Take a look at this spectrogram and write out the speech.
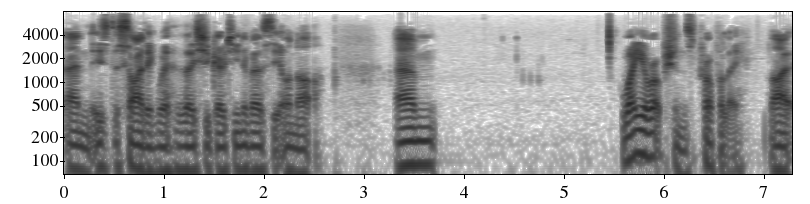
and is deciding whether they should go to university or not, um, weigh your options properly. Like,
